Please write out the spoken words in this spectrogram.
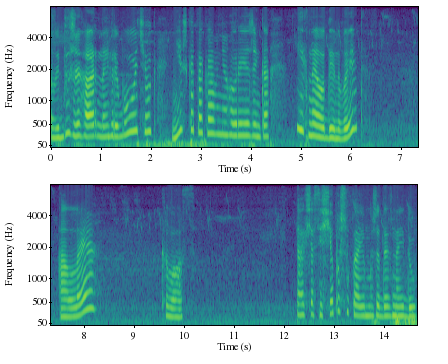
Ой, дуже гарний грибочок. Ніжка така в нього риженька. Їх не один вид, але клас. Так, зараз іще пошукаю, може, де знайду.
